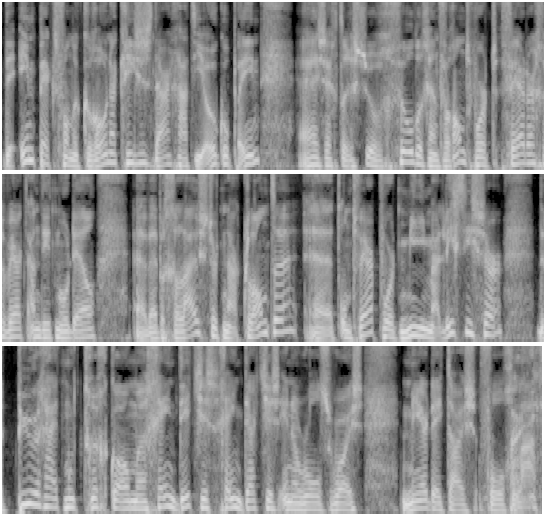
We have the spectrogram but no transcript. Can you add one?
De impact van de coronacrisis, daar gaat hij ook op in. Hij zegt er is zorgvuldig en verantwoord verder gewerkt aan dit model. Eh, we hebben geluisterd naar klanten. Eh, het ontwerp wordt minimalistischer. De puurheid moet terugkomen. Geen ditjes, geen datjes in een Rolls-Royce. Meer details volgen maar later. ik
